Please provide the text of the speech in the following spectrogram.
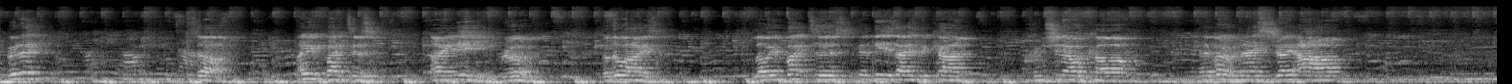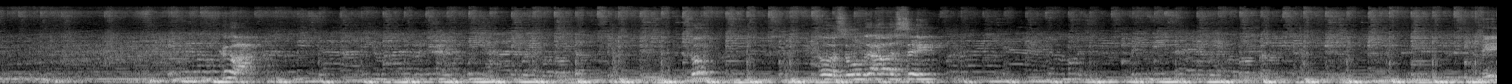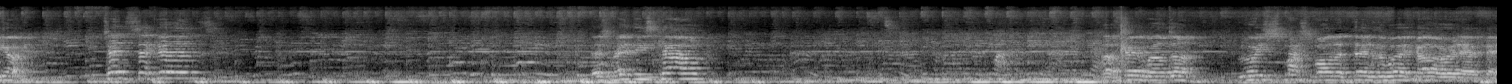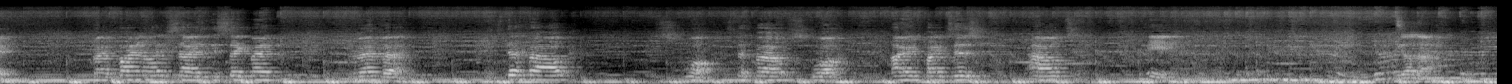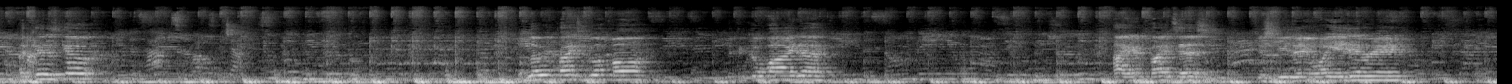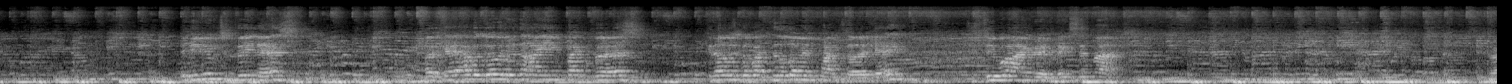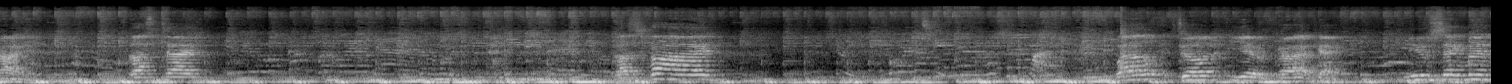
Ready? So, I need factors. I need room. Otherwise, low impactors, get these as high as we can, crunching our core. They've got a nice straight arm. Come on. Oh someone got out of the Here you go. 10 seconds. Let's make these count. Okay, well done. We've already smashed more than a third of the workout already, okay. Right, final exercise in this segment. Remember, step out, squat. Step out, squat. Iron impactors, out, in. You got that? Okay, let's go. Low impact, you want more. You can go wider. Iron fighters, just keep doing what you're doing. If you're new to fitness, okay, have a go doing the high impact first. You can always go back to the low impact, okay? Just do what I'm doing, mix and match. Right, last 10. Last five. Well done, you. Right, okay. New segment.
